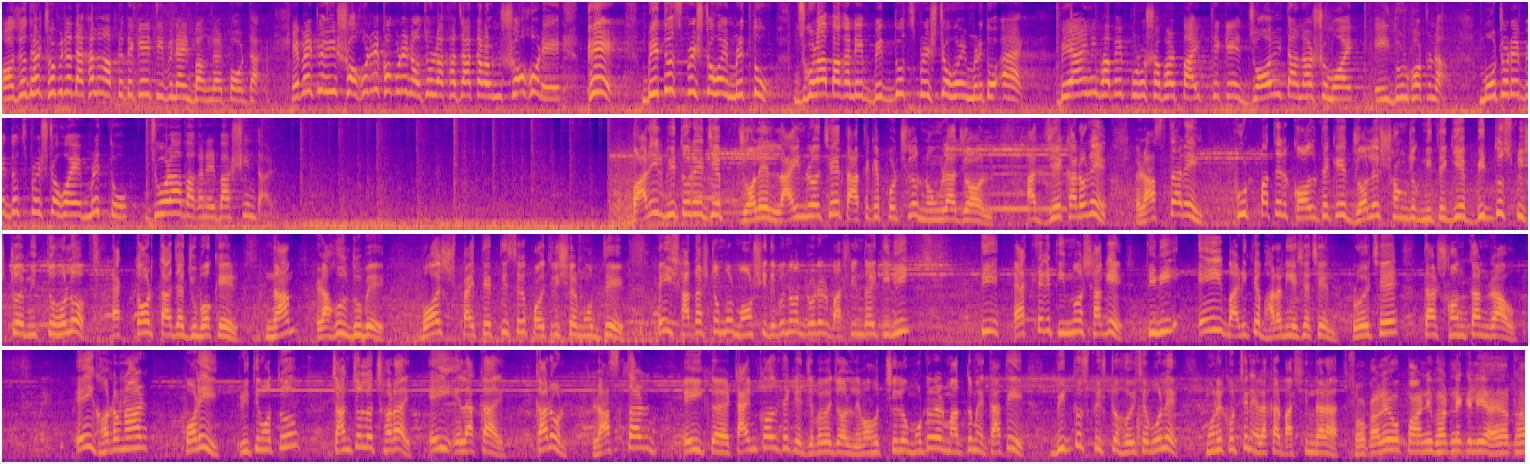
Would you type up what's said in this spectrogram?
অযোধ্যার ছবিটা দেখালাম আপনাদেরকে টিভি নাইন বাংলার পর্দায়। এবার একটু এই শহরের খবরে নজর রাখা যাক, কারণ শহরে ফের বিদ্যুৎ স্পৃষ্ট হয়ে মৃত্যু। জোড়া বাগানে বিদ্যুৎ স্পৃষ্ট হয়ে মৃত এক বেআইনিভাবে পুরসভার পাইপ থেকে জল টানার সময় এই দুর্ঘটনা। মোটরে বিদ্যুৎ স্পৃষ্ট হয়ে মৃত্যু জোড়া বাগানের বাসিন্দার। বাড়ির ভিতরে যে জলের লাইন রয়েছে, তা থেকে পড়ছিল নোংরা জল। আর যে কারণে রাস্তার এই ফুটপাতের কল থেকে জলের সংযোগ নিতে গিয়ে বিদ্যুৎস্পৃষ্ট হয়ে মৃত্যু হলো এক তরতাজা যুবকের নাম রাহুল দুবে। বয়স প্রায় তেত্রিশ থেকে পঁয়ত্রিশের মধ্যে। এই সাতাশ নম্বর মহর্ষি দেবেন্দ্রনাথ রোডের বাসিন্দায় তিনি এক থেকে তিন মাস আগে তিনি এই বাড়িতে ভাড়া নিয়ে এসেছেন রয়েছে তার সন্তানরাও এই ঘটনার পরেই রীতিমতো চাঞ্চল্য ছড়ায় এই এলাকায় কারণ রাস্তার এই টাইম কল থেকে যেভাবে জল নেওয়া হচ্ছিল মোটরের মাধ্যমে তাতেই বিদ্যুৎস্পৃষ্ট হয়েছে বলে মনে করছেন এলাকার বাসিন্দারা सौकाले वो पानी भरने के लिए आया था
